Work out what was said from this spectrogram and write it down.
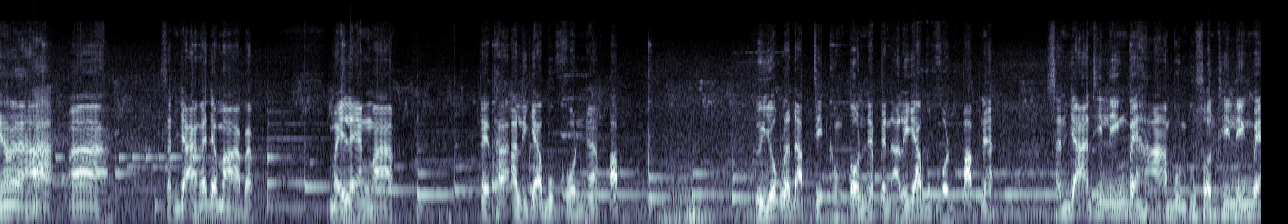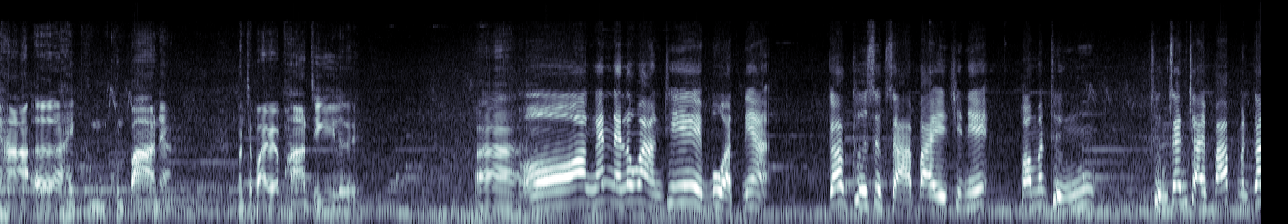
ใช่ไหมฮะค่ะอ่าสัญญาณก็จะมาแบบไม่แรงมาก แต่ถ้าอริยบุคคลนะปั๊บคือยกระดับจิตของตนเนี่ยเป็นอริยบุคคลปั๊บเนี่ยสัญญาณที่ลิงก์ไปหาบุญกุศลที่ลิงก์ไปหาเออให้คุณคุณป้าเนี่ย มันจะไปแบบ 5G เลยอ่า อ๋อ งั้นในระหว่างที่บวชเนี่ย ก็คือศึกษาไปทีนี้พอมันถึงถึงเส้นชัยปั๊บมันก็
